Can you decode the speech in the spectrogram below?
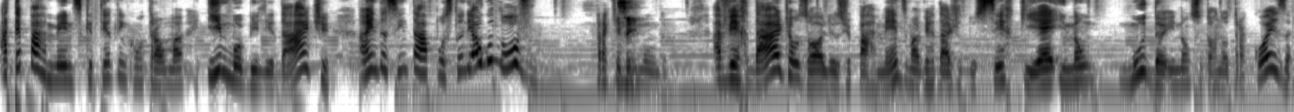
Até Parmênides, que tenta encontrar uma imobilidade, ainda assim tá apostando em algo novo para aquele Sim. mundo. A verdade aos olhos de Parmênides, uma verdade do ser que é e não muda e não se torna outra coisa,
